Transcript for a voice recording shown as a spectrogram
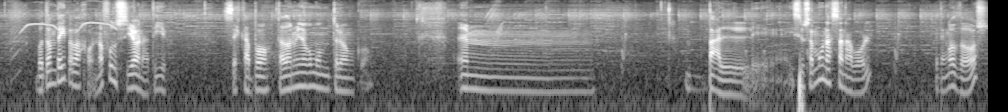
Botón ve para abajo. No funciona, tío. Se escapó. Está durmiendo como un tronco. Em, vale. ¿Y si usamos una Sanabol? Que tengo dos.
